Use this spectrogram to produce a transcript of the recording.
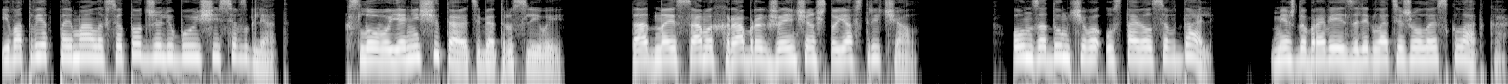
и в ответ поймала все тот же любующийся взгляд. «К слову, я не считаю тебя трусливой. Ты одна из самых храбрых женщин, что я встречал». Он задумчиво уставился вдаль, между бровей залегла тяжелая складка.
